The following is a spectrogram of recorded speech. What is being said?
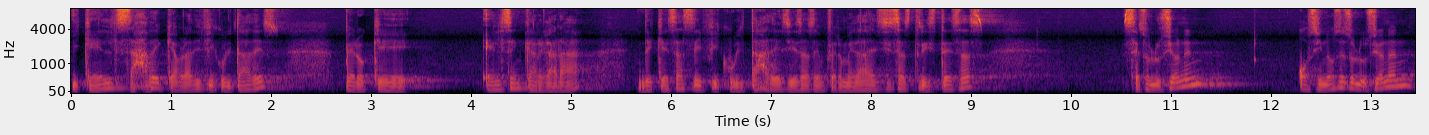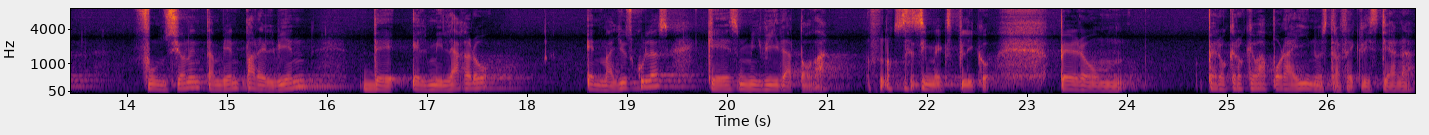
y que Él sabe que habrá dificultades, pero que Él se encargará de que esas dificultades y esas enfermedades y esas tristezas se solucionen o si no se solucionan, funcionen también para el bien del el milagro en mayúsculas que es mi vida toda. No sé si me explico, pero, pero creo que va por ahí nuestra fe cristiana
